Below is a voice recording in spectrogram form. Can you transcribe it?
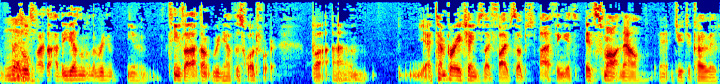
There's also like that, he hasn't got the really, you know, teams like that don't really have the squad for it. But um, yeah, temporary changes like five subs. I think it's it's smart now uh, due to COVID.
